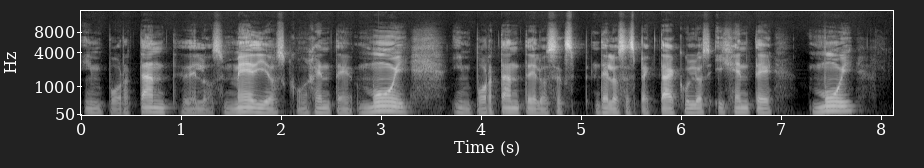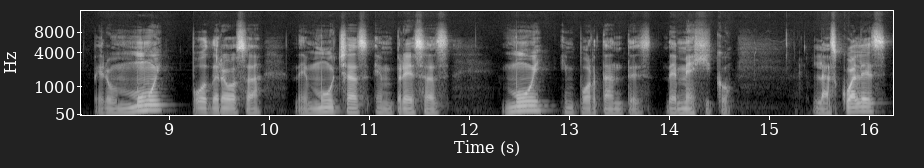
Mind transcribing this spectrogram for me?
importante de los medios, con gente muy importante de los, de los espectáculos y gente muy, pero muy poderosa de muchas empresas muy importantes de México, las cuales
